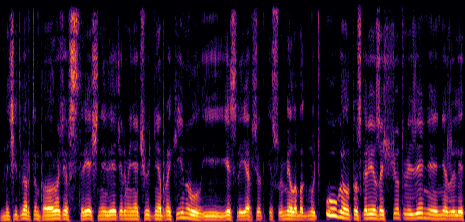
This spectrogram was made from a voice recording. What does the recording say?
На четвертом повороте встречный ветер меня чуть не опрокинул, и если я все-таки сумел обогнуть угол, то скорее за счет везения, нежели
